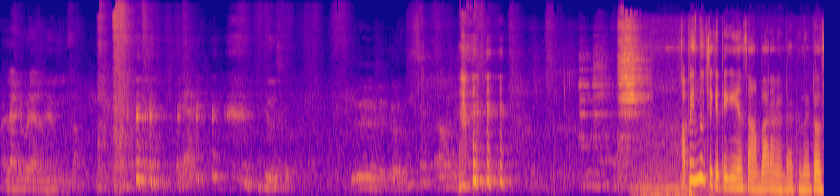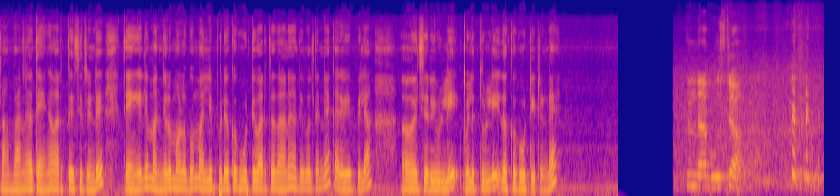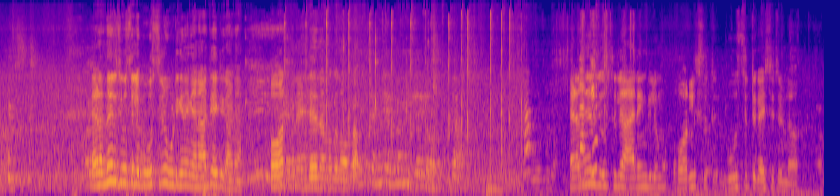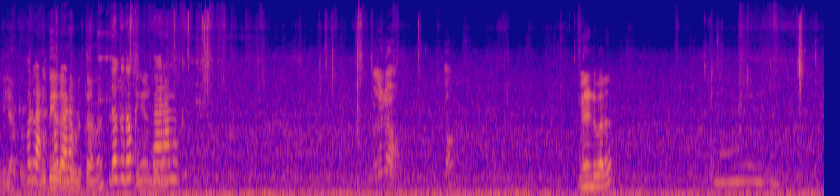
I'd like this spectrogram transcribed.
നല്ല അടിപൊളി ഇളനീർ ജ്യൂസാ. ജ്യൂസ്. അപ്പോൾ ഇന്ന് ഉച്ചക്കത്തേക്ക് ഞാൻ സാമ്പാറാണ് ഉണ്ടാക്കുന്നത് കേട്ടോ. സാമ്പാറിന് തേങ്ങ വറുത്ത് വെച്ചിട്ടുണ്ട്. തേങ്ങയിൽ മഞ്ഞളും മുളകും മല്ലിപ്പൊടിയൊക്കെ കൂട്ടി വറുത്തതാണ്. അതേപോലെ തന്നെ കറിവേപ്പില ചെറിയ ചെറിയുള്ളി വെളുത്തുള്ളി ഇതൊക്കെ കൂട്ടിയിട്ടുണ്ട്. എന്താ ബൂസ്റ്റോ ഇളനീർ ജ്യൂസിൽ ബൂസ്റ്റിൽ കുടിക്കുന്നത് ഞാൻ ആദ്യമായിട്ട് കാണുക. നമുക്ക് നോക്കാം. ഇളനീർ ജ്യൂസിൽ ആരെങ്കിലും ഹോർലിക്സ് ഇട്ട് ബൂസ്റ്റ് ഇട്ട് കഴിച്ചിട്ടുണ്ടോ? ഇല്ല. പുതിയ കണ്ടുപിടുത്താണ്. ഇങ്ങനെയുണ്ട്. എങ്ങനെയുണ്ട് പറ.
